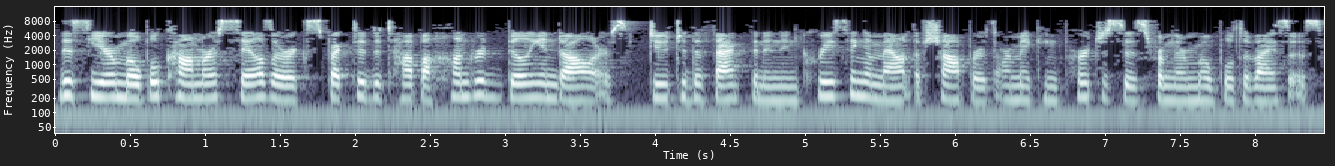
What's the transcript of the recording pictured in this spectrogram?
This year, mobile commerce sales are expected to top $100 billion due to the fact that an increasing amount of shoppers are making purchases from their mobile devices.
